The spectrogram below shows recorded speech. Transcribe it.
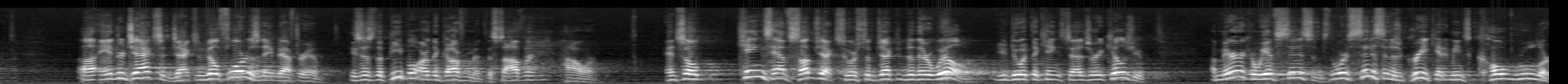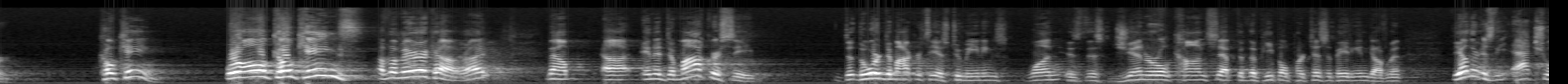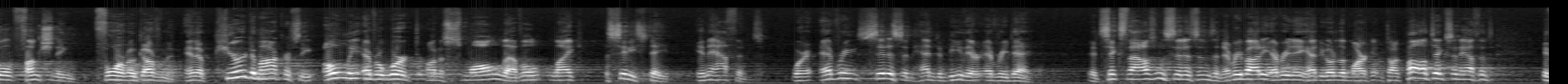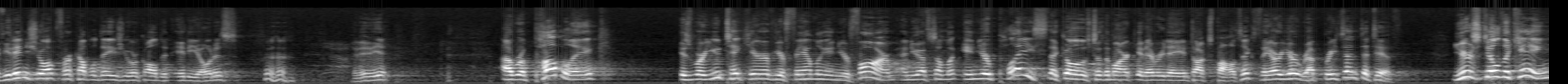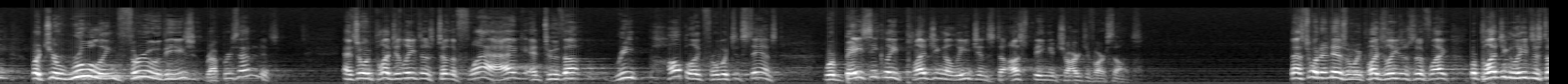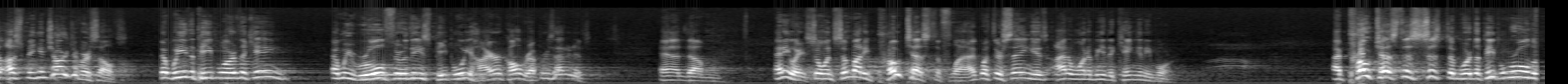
uh, Andrew Jackson, Jacksonville, Florida is named after him. He says, The people are the government, the sovereign power. And so kings have subjects who are subjected to their will. You do what the king says or he kills you. America, we have citizens. The word citizen is Greek and it means co ruler, co king. We're all co kings of America, right? Now, uh, in a democracy, the word democracy has two meanings. One is this general concept of the people participating in government. The other is the actual functioning form of government. And a pure democracy only ever worked on a small level like a city state in Athens, where every citizen had to be there every day. It's 6,000 citizens, and everybody every day had to go to the market and talk politics in Athens. If you didn't show up for a couple days, you were called an idiotus. an idiot. A republic is where you take care of your family and your farm, and you have someone in your place that goes to the market every day and talks politics. They are your representative. You're still the king, but you're ruling through these representatives. And so we pledge allegiance to the flag and to the republic for which it stands. We're basically pledging allegiance to us being in charge of ourselves. That's what it is when we pledge allegiance to the flag. We're pledging allegiance to us being in charge of ourselves. That we, the people, are the king. And we rule through these people we hire called representatives. And um, anyway, so when somebody protests the flag, what they're saying is, I don't want to be the king anymore. I protest this system where the people rule the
